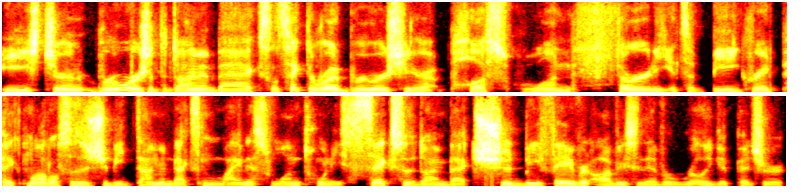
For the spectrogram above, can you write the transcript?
Eastern. Brewers at the Diamondbacks. Let's take the road Brewers here at plus 130. It's a B grade pick. Model says it should be Diamondbacks minus 126. So the Diamondbacks should be favored. Obviously, they have a really good pitcher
